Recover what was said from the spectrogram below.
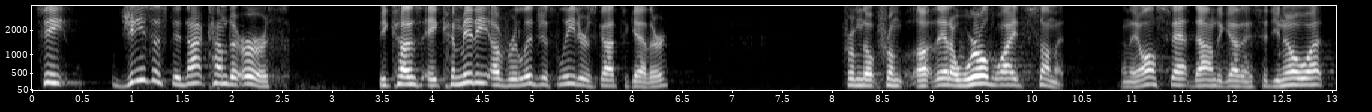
See, Jesus did not come to earth because a committee of religious leaders got together from the from uh, they had a worldwide summit and they all sat down together and said you know what?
